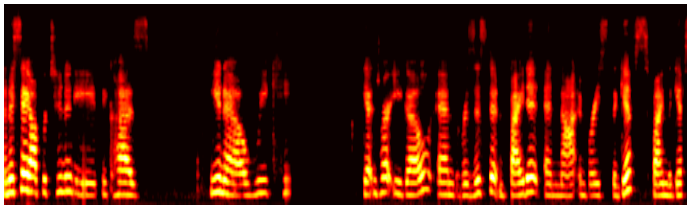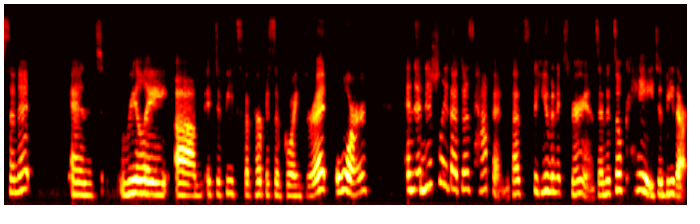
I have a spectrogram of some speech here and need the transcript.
And I say opportunity because, you know, we can't get into our ego and resist it and fight it and not embrace the gifts, find the gifts in it. And really, um, it defeats the purpose of going through it. Or and initially, that does happen. That's the human experience, and it's okay to be there.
